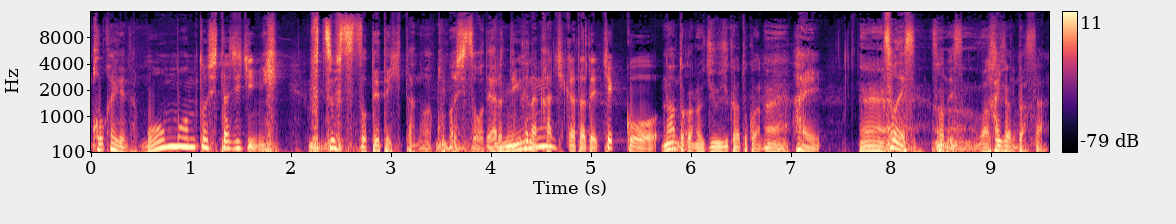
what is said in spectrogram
こう書いてるん悶々とした時期にふつふつと出てきたのはこの思想であるっていうふうな書き方で結構なんとかの十字架とかね。はい。ね。そうです。そうです、忘れちゃった。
